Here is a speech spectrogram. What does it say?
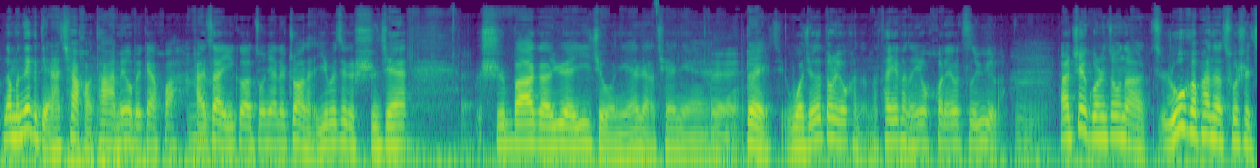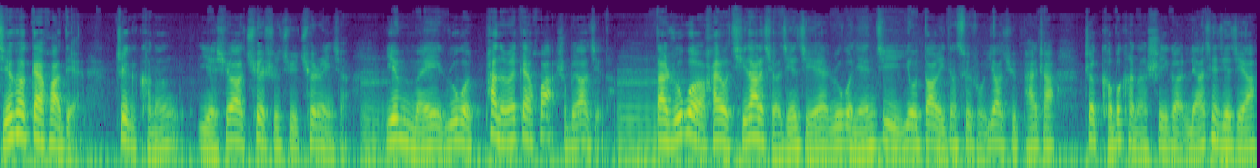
那么那个点上恰好它还没有被钙化，还在一个中间的状态，因为这个时间。十八个月，一九年、两千年，对对，我觉得都是有可能的。他也可能又后来又自愈了。嗯，而这个过程中呢，如何判断出是结核钙化点，这个可能也需要确实去确认一下。嗯，因为如果判断为钙化是不要紧的。嗯，但如果还有其他的小结节，如果年纪又到了一定岁数，要去排查这可不可能是一个良性结节啊，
